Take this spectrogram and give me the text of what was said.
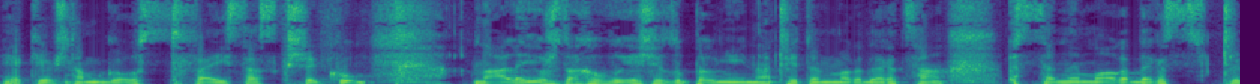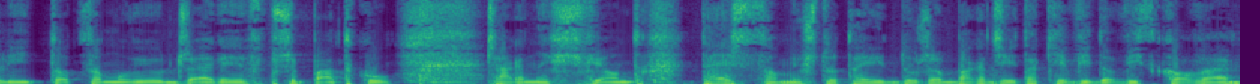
jakiegoś tam Ghostface'a z krzyku. No ale już zachowuje się zupełnie inaczej ten morderca. Sceny morderstw, czyli to, co mówił Jerry w przypadku Czarnych Świąt, też są już tutaj dużo bardziej takie widowiskowe.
